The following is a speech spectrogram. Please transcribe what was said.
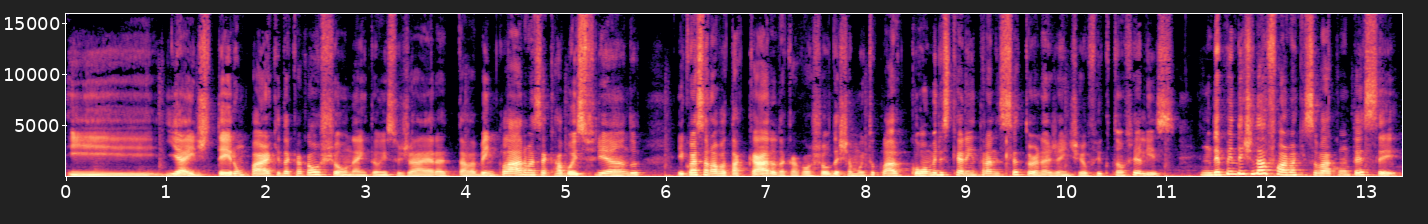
e, e aí de ter um parque da Cacau Show, né? Então isso já era tava bem claro, mas acabou esfriando. E com essa nova tacada da Cacau Show, deixa muito claro como eles querem entrar nesse setor, né, gente? Eu fico tão feliz. Independente da forma que isso vai acontecer.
